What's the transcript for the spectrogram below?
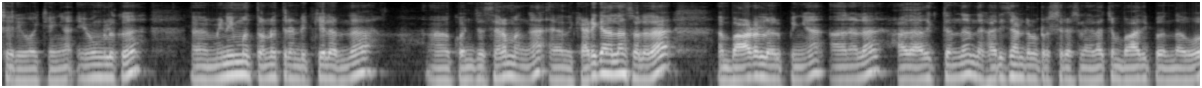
சரி ஓகேங்க. இவங்களுக்கு மினிமம் தொண்ணூற்றி ரெண்டு கீழே இருந்தால் கொஞ்சம் சிரமங்க. அது கிடைக்காதெல்லாம் சொல்லலை. பார்டரில் இருப்பீங்க. அதனால் அது அதுக்கு தகுந்த அந்த ஹரிசாண்டல் ரிசர்வேஷன் ஏதாச்சும் பாதிப்பு இருந்தாவோ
